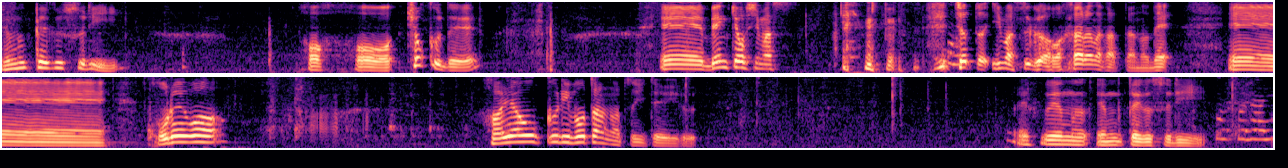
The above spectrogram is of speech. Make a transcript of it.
MPEG3? ほっほー。直で？えー、勉強します。ちょっと今すぐは分からなかったのでえー、これは早送りボタンがついている。FMMPEG3 本当だね、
